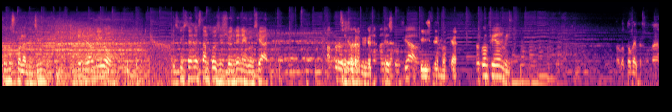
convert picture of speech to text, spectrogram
conozco la leyenda. Querido amigo, es que usted no está en posición de negociar. Ah, pero yo no desconfiado. No confía en mí. Tome personal.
